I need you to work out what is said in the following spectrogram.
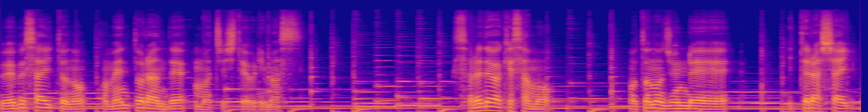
ェブサイトのコメント欄でお待ちしております。それでは今朝も音の巡礼へいってらっしゃい。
